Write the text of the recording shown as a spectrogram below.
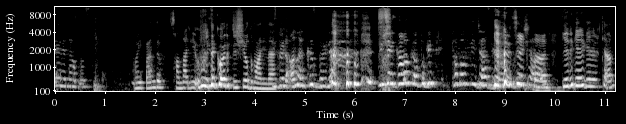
Evet ablası. Ay ben de sandalyeyi oraya koyduk düşüyordum anne. Biz böyle ana kız böyle düşe kalka bugün tamamlayacağız. Gerçekten. Geri geri gelirken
